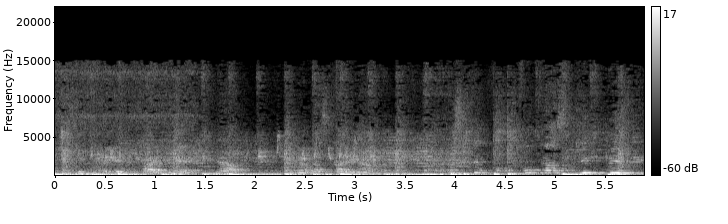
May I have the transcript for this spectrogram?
Right, yeah. Now, that's right now. Let's do focus, keep busy.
